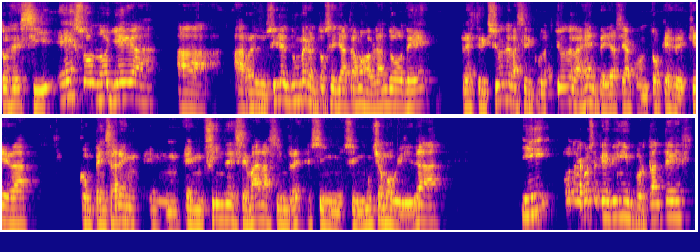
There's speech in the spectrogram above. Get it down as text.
Entonces, si eso no llega a, a reducir el número, entonces ya estamos hablando de restricción de la circulación de la gente, ya sea con toques de queda, compensar en, en, en, fin de semana sin, sin, sin, mucha movilidad. Y otra cosa que es bien importante es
